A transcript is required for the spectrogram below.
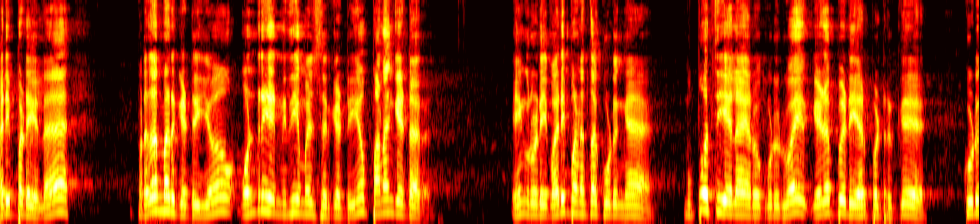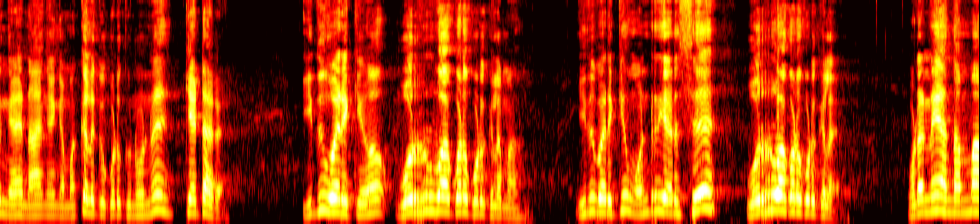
அடிப்படையில் பிரதமர் கிட்டையும் ஒன்றிய நிதியமைச்சர் கிட்டையும் பணம் கேட்டார். எங்களுடைய வரி பணத்தை கொடுங்க. முப்பத்தி ஏழாயிரம் கோடி ரூபாய் இழப்பீடு ஏற்பட்டிருக்கு. கொடுங்க. நாங்கள் எங்கள் மக்களுக்கு கொடுக்கணும்னு கேட்டார். இது வரைக்கும் ஒரு ரூபா கூட கொடுக்கலமா இது வரைக்கும் ஒன்றிய அரசு ஒரு ரூபா கூட கொடுக்கல. உடனே அந்த அம்மா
